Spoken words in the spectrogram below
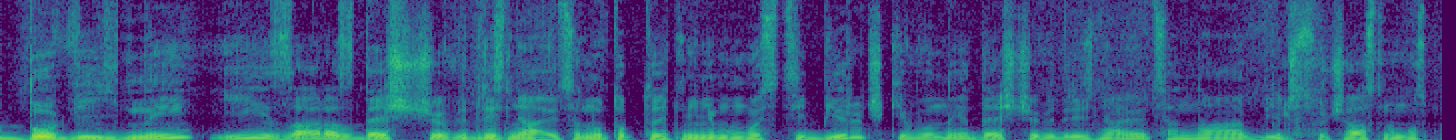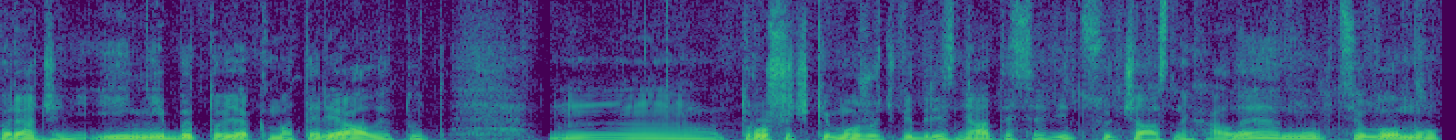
до війни і зараз дещо відрізняються. Ну, тобто, як мінімум, ось ці бірочки вони дещо відрізняються на більш сучасному спорядженні. І нібито як матеріали тут трошечки можуть відрізнятися від сучасних. Але ну, в цілому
